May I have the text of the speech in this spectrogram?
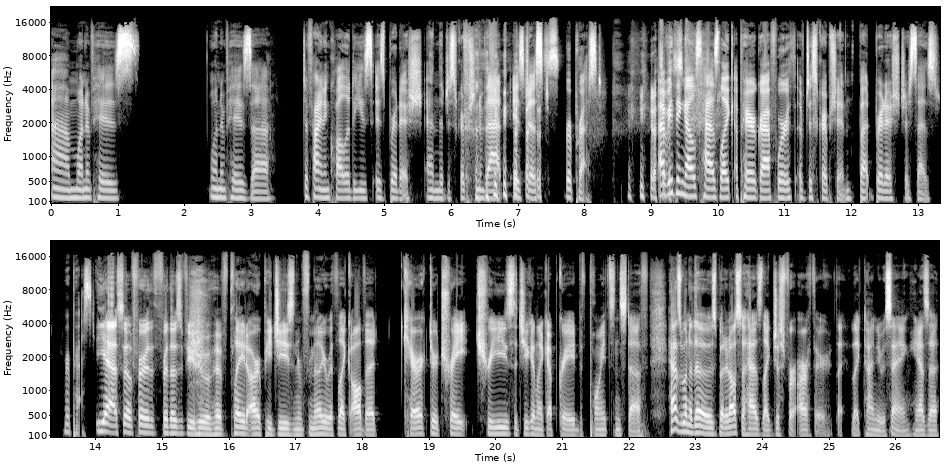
um one of his one of his uh defining qualities is british and the description of that is just repressed Yes. everything else has like a paragraph worth of description but british just says repressed Yeah, so for for those of you who have played RPGs and are familiar with like all the character trait trees that you can like upgrade with points and stuff, has one of those, but it also has like just for Arthur, like, like Tanya was saying, he has a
